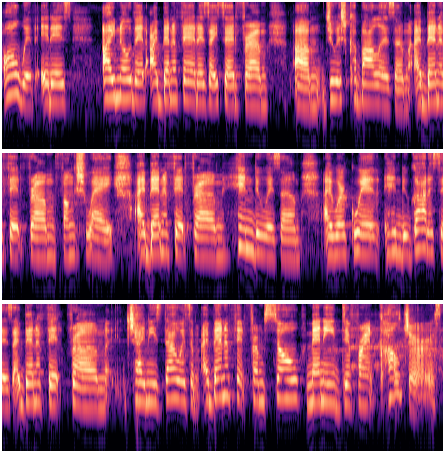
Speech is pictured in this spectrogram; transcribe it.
all with. It is I know that I benefit, as I said, from um, Jewish Kabbalism. I benefit from feng shui. I benefit from Hinduism. I work with Hindu goddesses. I benefit from Chinese Taoism. I benefit from so many different cultures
